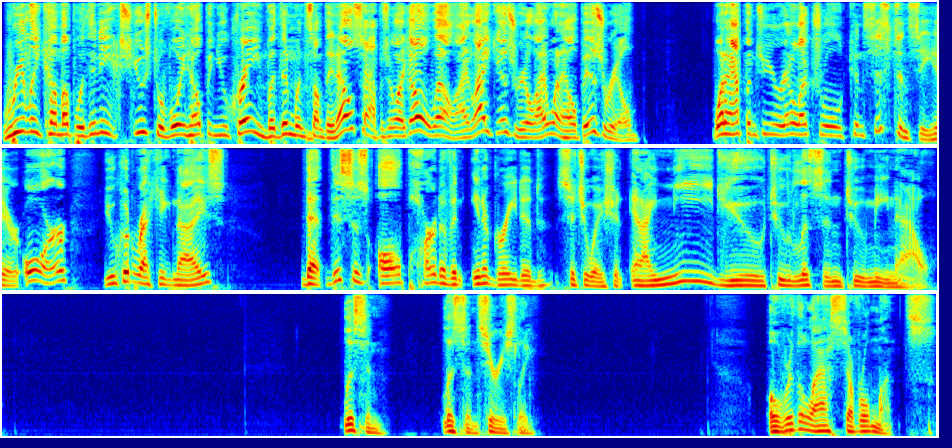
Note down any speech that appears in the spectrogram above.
really come up with any excuse to avoid helping Ukraine. But then when something else happens, they're like, oh, well, I like Israel. I want to help Israel. What happened to your intellectual consistency here? Or you could recognize that this is all part of an integrated situation. And I need you to listen to me now. Listen, listen seriously. Over the last several months,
